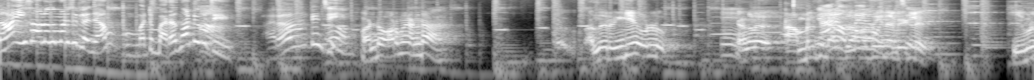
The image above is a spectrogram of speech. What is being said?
ഞാൻ ഈ സാധനം ഒന്നും പഠിച്ചില്ല ഞാൻ മറ്റേ ഭരതനാട്യം ഒക്കെ ചെയ്യും. ഭരതനാട്യം ചെയ്യും. പണ്ട് ഓർമ്മയുണ്ടാ? അന്ന് റിങ്കിയേ ഉള്ളൂ. ഞങ്ങൾ അമ്പലത്തിന്റെ അടുത്ത് താമസിക്കുന്ന വീട്ടിൽ. ഇവൾ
